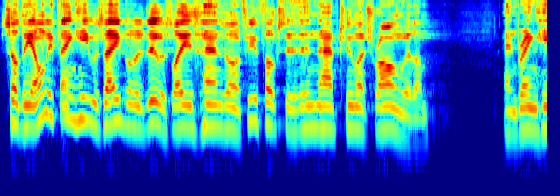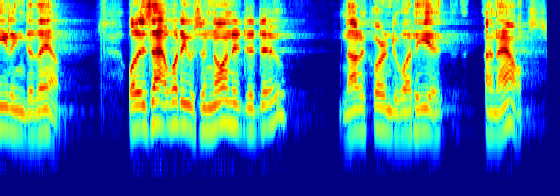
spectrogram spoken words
So the only thing he was able to do is lay his hands on a few folks that didn't have too much wrong with them and bring healing to them. Well, is that what he was anointed to do? Not according to what he announced.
